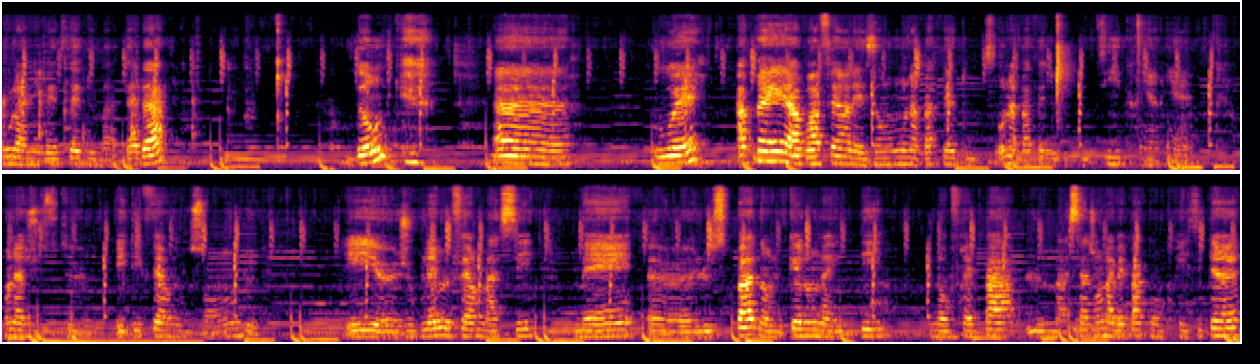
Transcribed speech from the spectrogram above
pour l'anniversaire de ma dada. Donc, euh, ouais, après avoir fait les ongles, on n'a pas fait de, on n'a pas fait de boutique, rien, rien. On a juste été faire nos ongles et euh, je voulais me faire masser mais euh, le spa dans lequel on a été n'offrait pas le massage, on n'avait pas compris. C'était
